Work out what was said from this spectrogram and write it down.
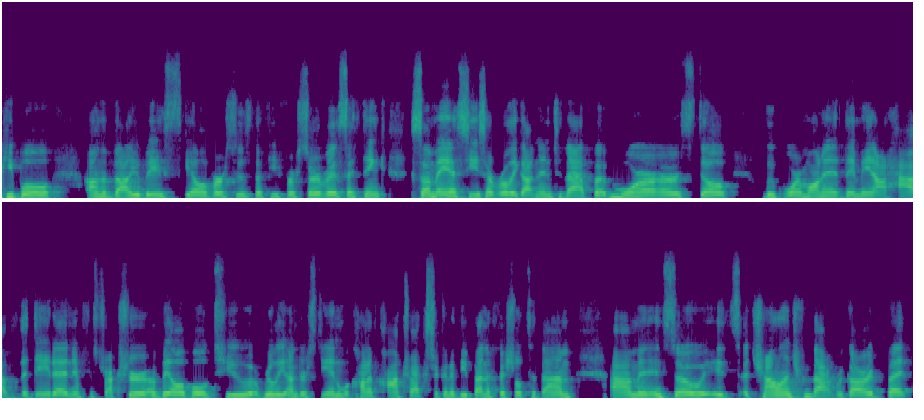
people on the value-based scale versus the fee for service. I think some ASCs have really gotten into that, but more are still lukewarm on it. They may not have the data and infrastructure available to really understand what kind of contracts are going to be beneficial to them. Um, and, and so it's a challenge from that regard. But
